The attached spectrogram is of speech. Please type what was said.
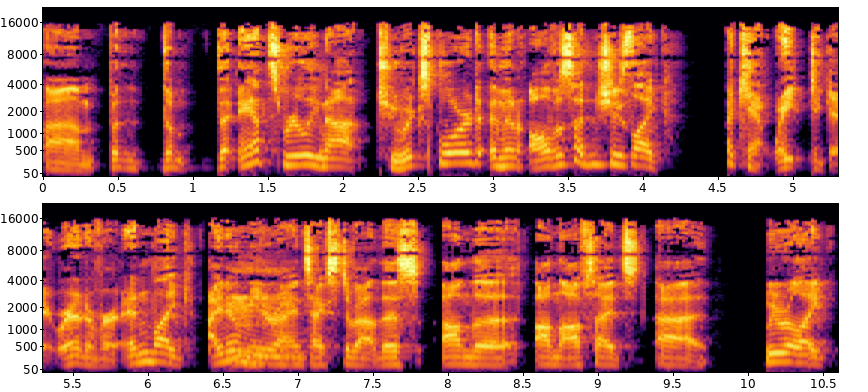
Um, but the the aunt's really not too explored, and then all of a sudden she's like, I can't wait to get rid of her. And like, I know me and Mhm. Ryan texted about this on the on the offsides. Uh, we were like,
